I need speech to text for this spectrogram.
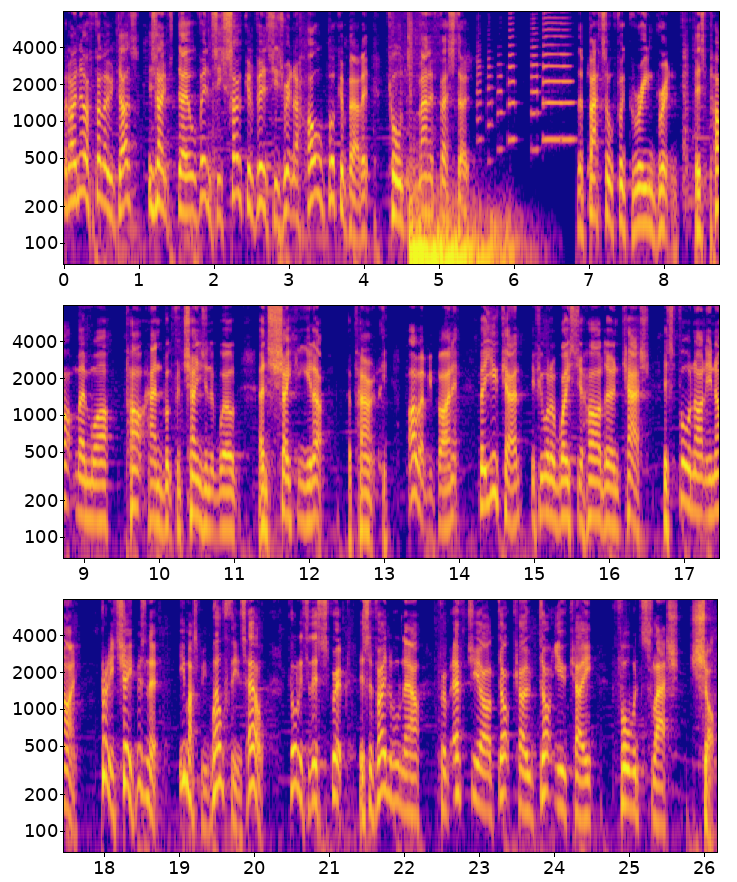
But I know a fellow who does. His name's Dale Vince. He's so convinced he's written a whole book about it called Manifesto. The Battle for Green Britain. It's part memoir, part handbook for changing the world and shaking it up, apparently. I won't be buying it, but you can if you want to waste your hard earned cash. It's four ninety nine. Pretty cheap, isn't it? You must be wealthy as hell. According to this script, it's available now from fgr.co.uk forward slash shop.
